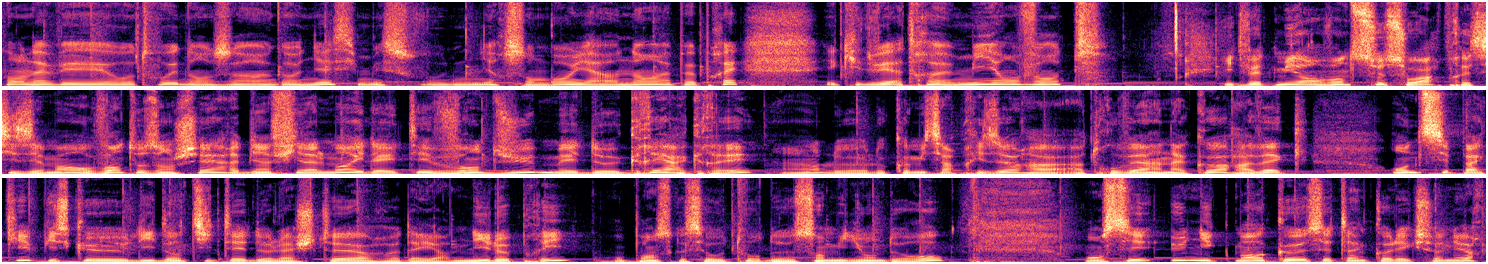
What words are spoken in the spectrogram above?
qu'on avait retrouvé dans un grenier, si mes souvenirs sont bons, il y a un an à peu près, et qui devait être mis en vente? Il devait être mis en vente ce soir précisément, en vente aux enchères. Et eh bien finalement, il a été vendu, mais de gré à gré. Hein. le, commissaire-priseur a, a, trouvé un accord avec on ne sait pas qui, puisque l'identité de l'acheteur, d'ailleurs, ni le prix, on pense que c'est autour de 100 millions d'euros. On sait uniquement que c'est un collectionneur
